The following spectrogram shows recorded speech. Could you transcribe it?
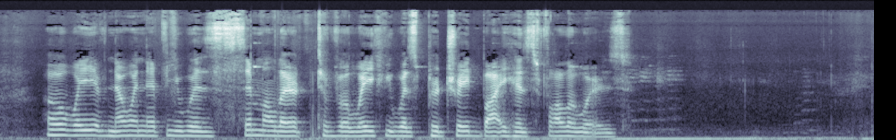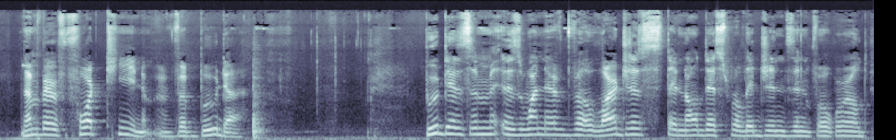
way of knowing if he was similar to the way he was portrayed by his followers. Number 14, the Buddha. Buddhism is one of the largest and oldest religions in the world,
